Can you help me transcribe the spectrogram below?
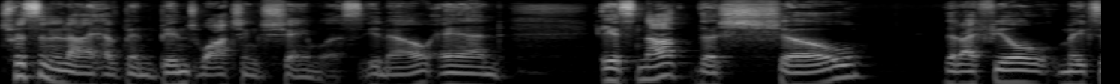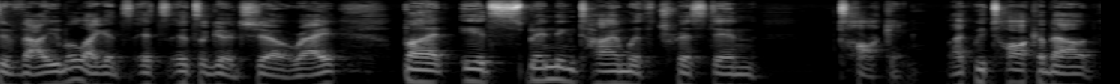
Tristan and I have been binge watching Shameless, you know, and it's not the show that I feel makes it valuable. Like it's it's it's a good show, right? But it's spending time with Tristan talking. Like we talk about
